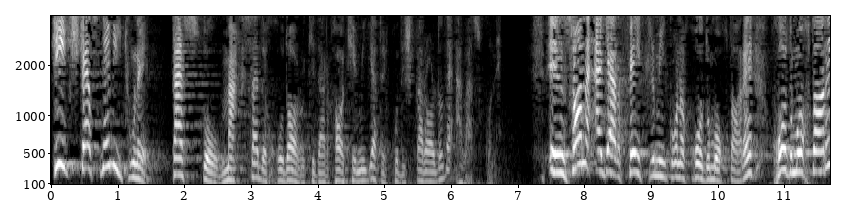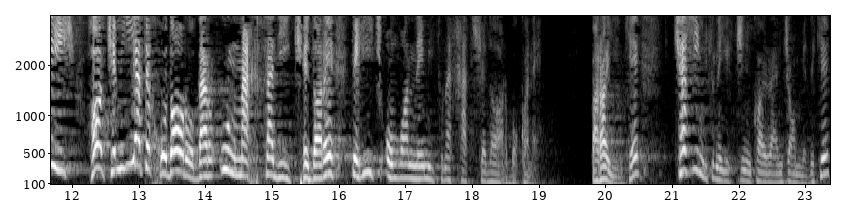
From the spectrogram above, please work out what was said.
هیچ کس نمی‌تونه قصد و مقصد خدا رو که در حاکمیت خودش قرار داده عوض کنه. انسان اگر فکر می‌کنه خود مختاره خود مختاریش حاکمیت خدا رو در اون مقصدی که داره به هیچ عنوان نمی‌تونه خدشدار بکنه. برای اینکه کسی می‌تونه یک چنین کاری رو انجام بده که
